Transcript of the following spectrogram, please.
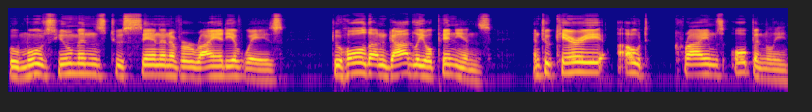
who moves humans to sin in a variety of ways, to hold ungodly opinions, and to carry out crimes openly.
